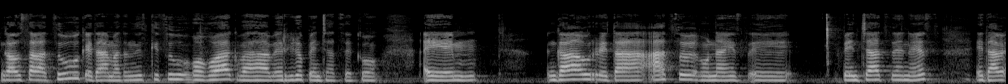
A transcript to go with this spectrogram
gauza batzuk eta ematen dizkizu gogoak ba, berriro pentsatzeko. E, gaur eta atzo egon naiz e, pentsatzen ez, eta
